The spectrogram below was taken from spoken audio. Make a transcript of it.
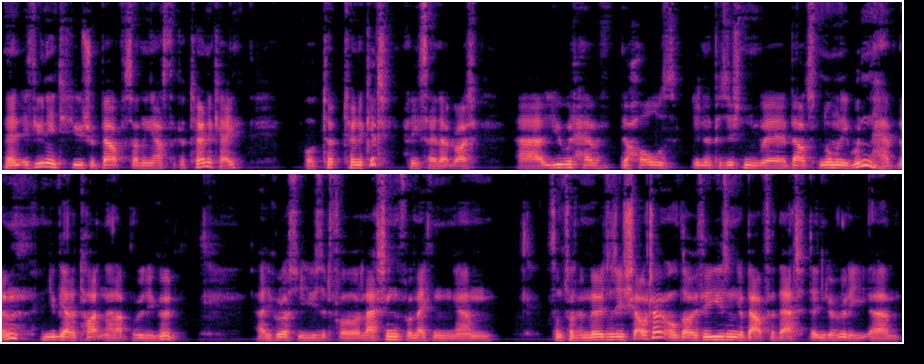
then if you need to use your belt for something else like a tourniquet or t- tourniquet, how do you say that right? Uh, you would have the holes in a position where belts normally wouldn't have them, and you'd be able to tighten that up really good. Uh, you could also use it for lashing, for making um, some sort of emergency shelter. Although if you're using a belt for that, then you're really um,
